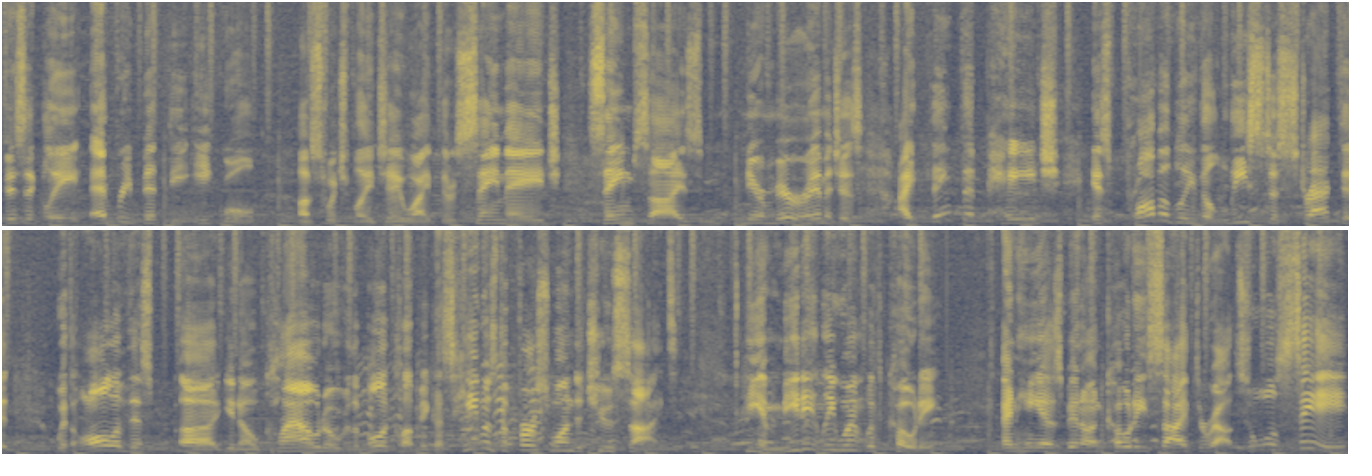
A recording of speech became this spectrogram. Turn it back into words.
physically every bit the equal of Switchblade Jay White, they're same age, same size, near mirror images. I think that Page is probably the least distracted with all of this, uh, you know, cloud over the Bullet Club because he was the first one to choose sides. He immediately went with Cody and he has been on Cody's side throughout. So we'll see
